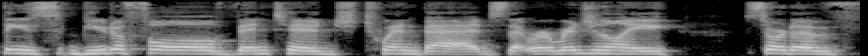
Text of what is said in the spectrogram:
these beautiful vintage twin beds that were originally sort of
